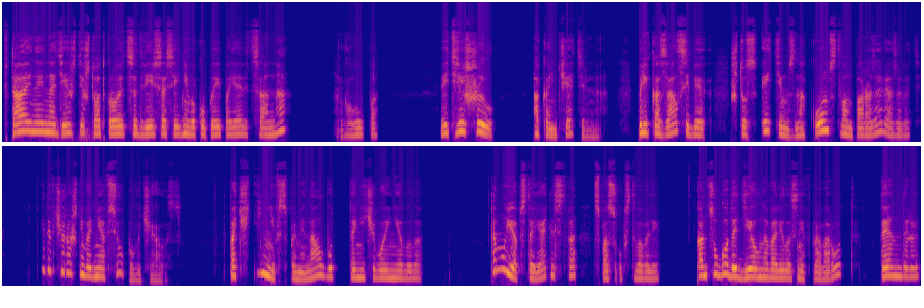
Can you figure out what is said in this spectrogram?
В тайной надежде, что откроется дверь соседнего купе и появится она? Глупо. Ведь решил окончательно, приказал себе, что с этим знакомством пора завязывать. И до вчерашнего дня все получалось. Почти не вспоминал, будто ничего и не было. Тому и обстоятельства способствовали. К концу года дел навалилось не в проворот, тендеры,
